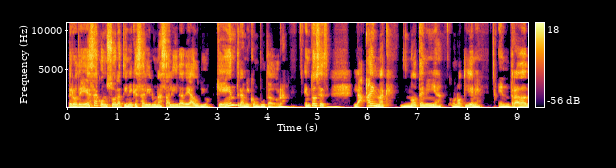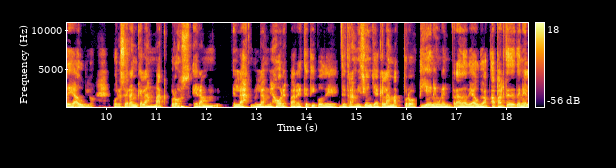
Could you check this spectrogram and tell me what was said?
Pero de esa consola tiene que salir una salida de audio que entra a mi computadora. Entonces, la iMac no tenía o no tiene entrada de audio. Por eso eran que las Mac Pros eran las, mejores para este tipo de, transmisión, ya que la Mac Pro tiene una entrada de audio. Aparte de tener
